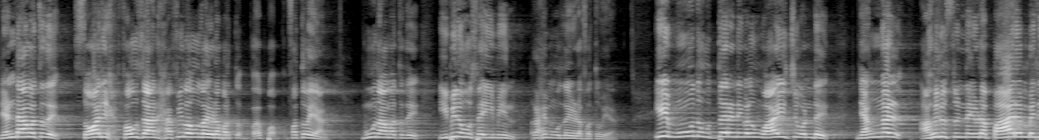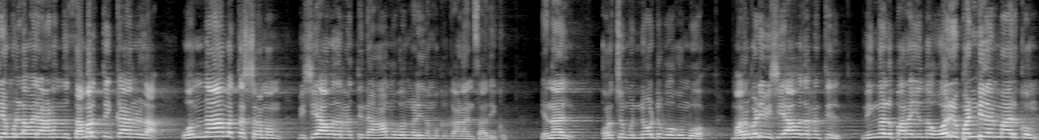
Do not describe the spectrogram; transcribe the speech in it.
രണ്ടാമത്തത് സോലിഹ് ഫൗസാൻ ഹഫിലുള്ളയുടെ ഫത്തുവയാണ് മൂന്നാമത്തത് ഇബിനു ഹുസൈമീൻ റഹിമുല്ലയുടെ ഫത്തുവയാണ് ഈ മൂന്ന് ഉദ്ധരണികളും വായിച്ചുകൊണ്ട് ഞങ്ങൾ അഹ്ലുസുന്നയുടെ പാരമ്പര്യമുള്ളവരാണെന്ന് സമർത്ഥിക്കാനുള്ള ഒന്നാമത്തെ ശ്രമം വിഷയാവതരണത്തിന്റെ ആമുഖങ്ങളിൽ നമുക്ക് കാണാൻ സാധിക്കും. എന്നാൽ കുറച്ച് മുന്നോട്ട് പോകുമ്പോൾ മറുപടി വിഷയാവതരണത്തിൽ നിങ്ങൾ പറയുന്ന ഒരു പണ്ഡിതന്മാർക്കും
